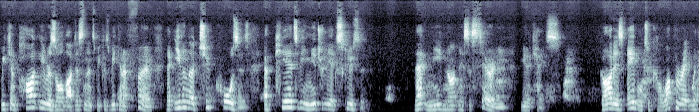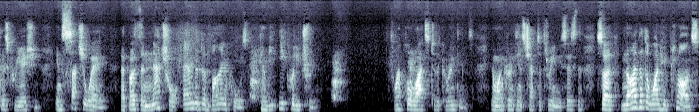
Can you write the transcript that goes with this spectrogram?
we can partly resolve our dissonance because we can affirm that even though two causes appear to be mutually exclusive, that need not necessarily be the case. God is able to cooperate with His creation in such a way that both the natural and the divine cause can be equally true. That's why Paul writes to the Corinthians in 1 Corinthians chapter 3, and he says that, So neither the one who plants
